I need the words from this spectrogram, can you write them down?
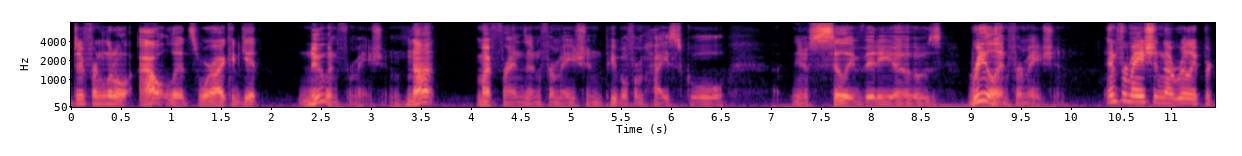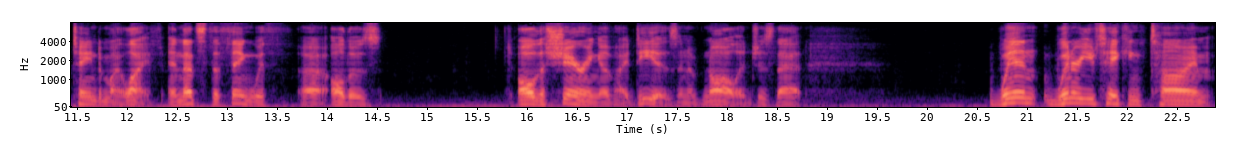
different little outlets where I could get new information, not my friends' information, people from high school, you know, silly videos, real information, information that really pertained to my life. And that's the thing with uh, all those, all the sharing of ideas and of knowledge is that when when are you taking time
